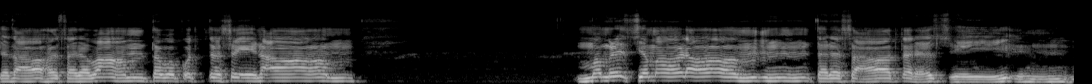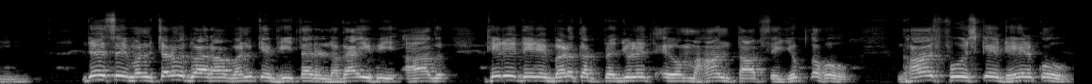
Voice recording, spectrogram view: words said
ददाह सर्वाम तव पुत्र सेनाम ममृष्यमाणाम तरसा तरस्वी। जैसे वनचरों द्वारा वन के भीतर लगाई हुई आग धीरे धीरे बढ़कर प्रज्वलित एवं महान ताप से युक्त हो। घास फूस के ढेर को,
